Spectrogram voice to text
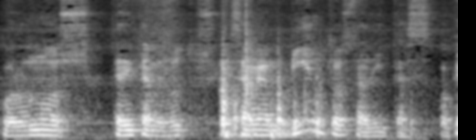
Por unos 30 minutos. Que salgan bien tostaditas. ¿Ok?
